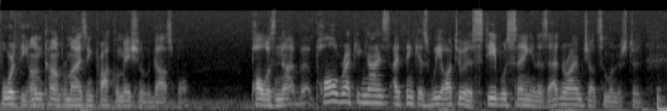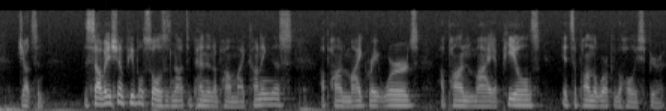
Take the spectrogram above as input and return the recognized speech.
Fourth, the uncompromising proclamation of the gospel. Paul was not Paul recognized, I think, as we ought to, as Steve was saying, and as Adoniram Judson understood, Judson, the salvation of people's souls is not dependent upon my cunningness, upon my great words, upon my appeals. It's upon the work of the Holy Spirit.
